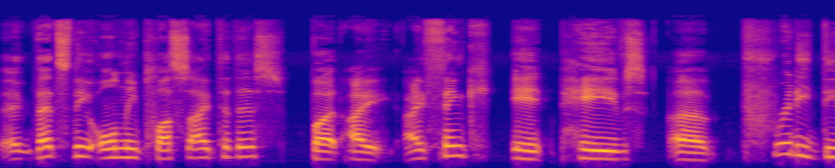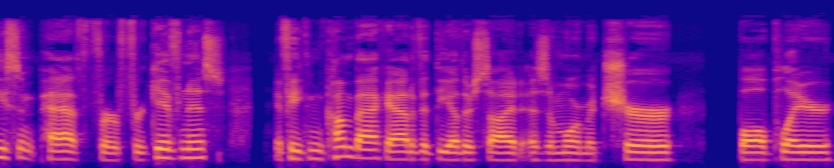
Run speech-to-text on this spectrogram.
Uh, That's the only plus side to this, but I I think it paves a pretty decent path for forgiveness if he can come back out of it the other side as a more mature ball player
